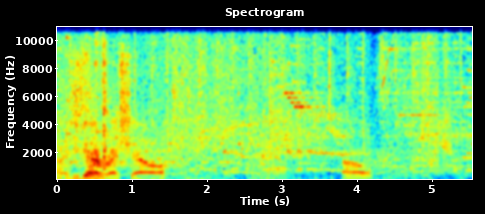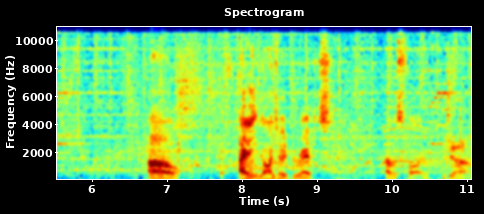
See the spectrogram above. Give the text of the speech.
if you get a red shell. Oh. Oh. I didn't go into a drift. That was fun. Good job.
